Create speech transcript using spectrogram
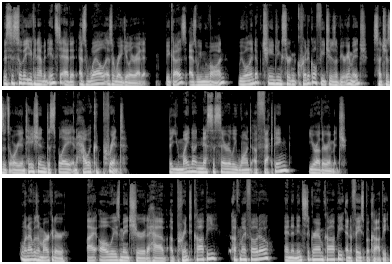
This is so that you can have an Insta edit as well as a regular edit, because as we move on, we will end up changing certain critical features of your image, such as its orientation, display, and how it could print, that you might not necessarily want affecting your other image. When I was a marketer, I always made sure to have a print copy of my photo and an Instagram copy and a Facebook copy.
